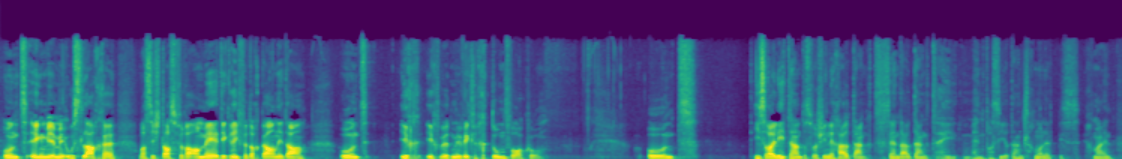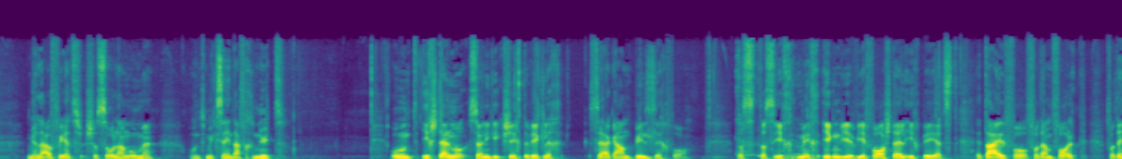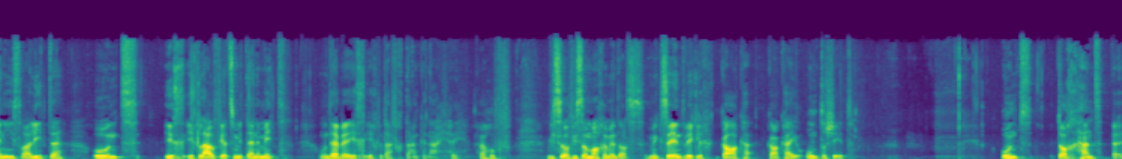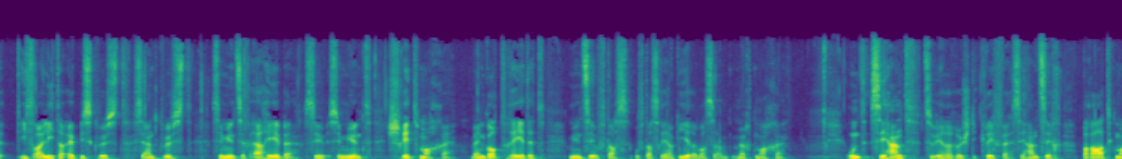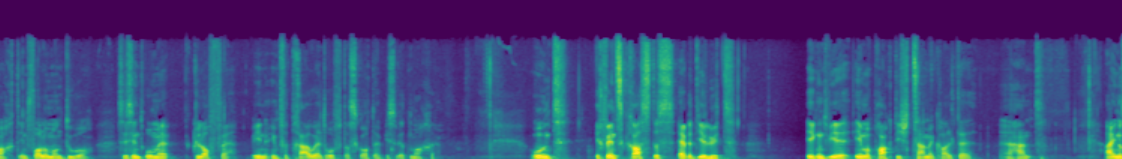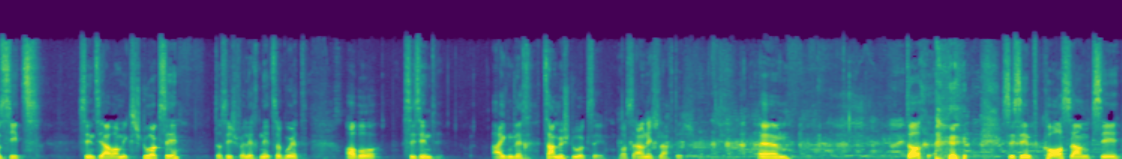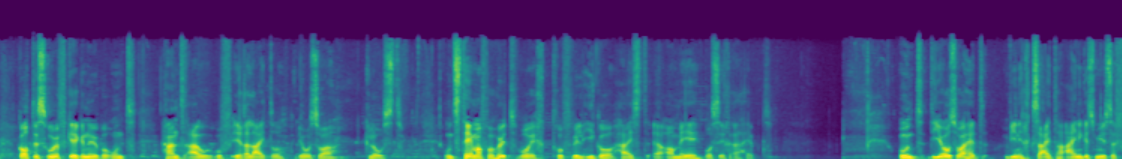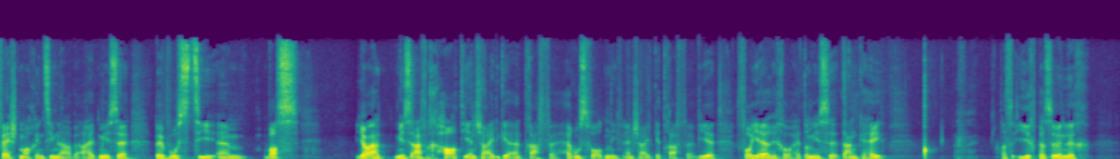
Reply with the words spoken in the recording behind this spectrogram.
und irgendwie mich auslachen. Was ist das für eine Armee? Die greifen doch gar nicht an. Und ich, ich würde mir wirklich dumm vorkommen. Und die Israeliten haben das wahrscheinlich auch gedacht. Sie haben auch gedacht, hey, wann passiert endlich mal etwas? Ich meine, wir laufen jetzt schon so lange um und wir sehen einfach nichts. Und ich stelle mir solche Geschichten wirklich sehr gern bildlich vor. Dass, dass ich mich irgendwie wie vorstelle, ich bin jetzt ein Teil von, von dem Volk, von den Israeliten und ich, ich laufe jetzt mit denen mit. Und eben, ich, ich würde einfach denken, nein, hey, hör auf, wieso, wieso machen wir das? Wir sehen wirklich gar, gar keinen Unterschied. Und doch haben äh, die Israeliten etwas gewusst. Sie haben gewusst, sie müssen sich erheben, sie, sie müssen Schritt machen. Wenn Gott redet, müssen sie auf das, auf das reagieren, was er möchte machen. Und sie haben zu ihrer Rüstung gegriffen. Sie haben sich parat gemacht in voller Montur. Sie sind umgelaufen im Vertrauen darauf, dass Gott etwas wird machen. Und ich finde es krass, dass eben die Leute irgendwie immer praktisch zusammengehalten haben. Einerseits sind sie auch am stur gewesen. Das ist vielleicht nicht so gut, aber sie sind eigentlich zusammen stur gewesen, was auch nicht schlecht ist. ähm, doch, sie sind gehorsam gewesen, Gottes Ruf gegenüber und haben auch auf ihren Leiter Josua gelost. Und das Thema von heute, wo ich darauf will eingehen, heißt eine Armee, die sich erhebt. Und die Josua hat wie ich gesagt habe, einiges müssen festmachen in seinem Leben. Er hat müssen bewusst sein, ähm, was ja, er musste einfach harte Entscheidungen treffen, herausfordernde Entscheidungen treffen. Wie vor Jericho hat er müssen denken, hey, also ich persönlich,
